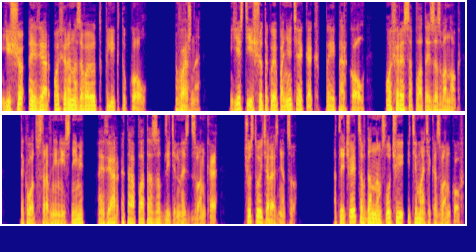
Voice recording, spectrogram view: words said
Еще IVR-оферы называют click-to-call. Важно. Есть еще такое понятие, как pay-per-call — Оферы с оплатой за звонок. Так вот, в сравнении с ними, IVR — это оплата за длительность звонка. Чувствуете разницу? Отличается в данном случае и тематика звонков.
